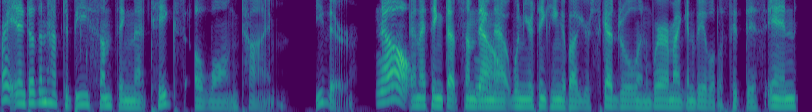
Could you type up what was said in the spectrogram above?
right and it doesn't have to be something that takes a long time either. No. And i think that's something no. that when you're thinking about your schedule and where am i going to be able to fit this in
